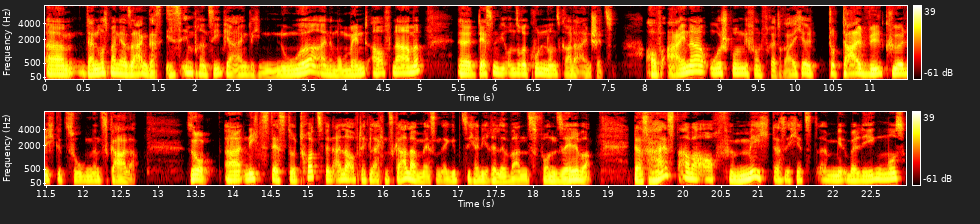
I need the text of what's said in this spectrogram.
Ähm, dann muss man ja sagen, das ist im Prinzip ja eigentlich nur eine Momentaufnahme äh, dessen, wie unsere Kunden uns gerade einschätzen. Auf einer ursprünglich von Fred Reichel total willkürlich gezogenen Skala. So, äh, nichtsdestotrotz, wenn alle auf der gleichen Skala messen, ergibt sich ja die Relevanz von selber. Das heißt aber auch für mich, dass ich jetzt äh, mir überlegen muss,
